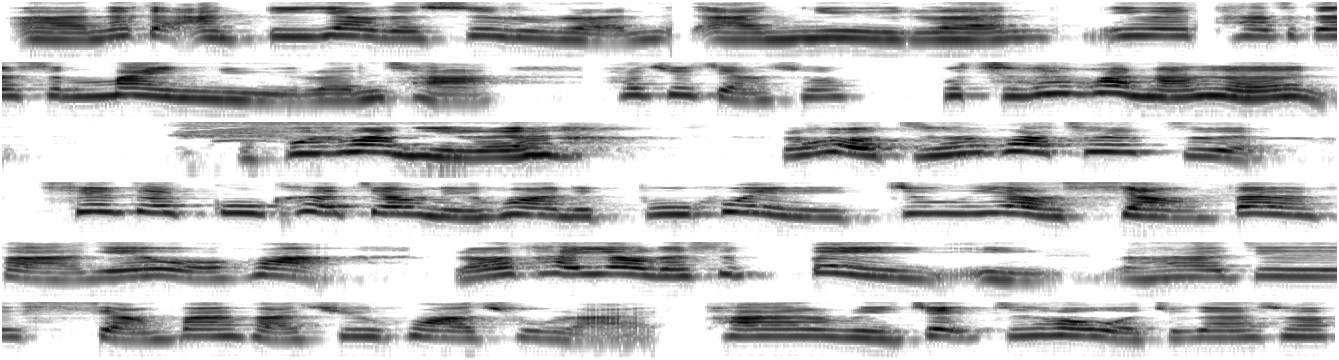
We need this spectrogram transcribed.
呃，那个安迪要的是人啊，女人，因为他这个是卖女人茶，他就讲说，我只会画男人，我不会画女人，然后我只会画车子。现在顾客叫你画，你不会，你就要想办法给我画。然后他要的是背影，然后就想办法去画出来。他 reject 之后，我就跟他说，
